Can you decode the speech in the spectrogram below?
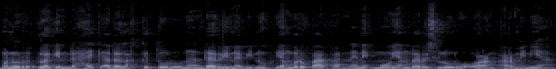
Menurut legenda Haik adalah keturunan dari Nabi Nuh yang merupakan nenek moyang dari seluruh orang Armenia.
